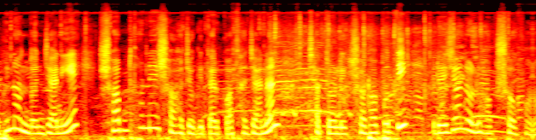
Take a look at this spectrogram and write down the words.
অভিনন্দন জানিয়ে সব ধরনের সহযোগিতার কথা জানান ছাত্রলীগ সভাপতি রেজানুল হক শোভন।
